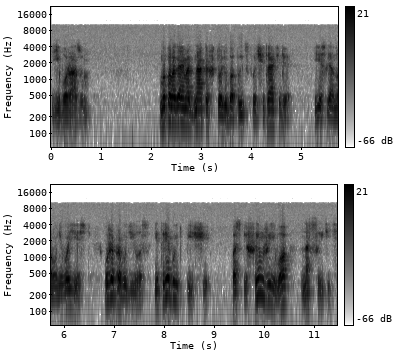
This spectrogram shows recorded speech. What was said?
его разум. Мы полагаем, однако, что любопытство читателя, если оно у него есть, уже пробудилось и требует пищи. Поспешим же его насытить.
